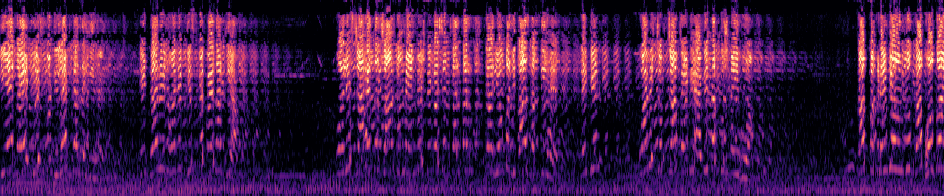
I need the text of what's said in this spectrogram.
किए गए ट्वीट को डिलीट कर रही है ये डर इन्होंने किस पे पैदा 阿婆，乖。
